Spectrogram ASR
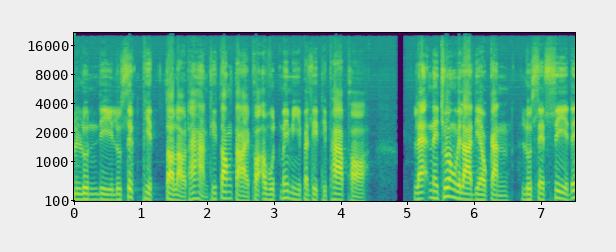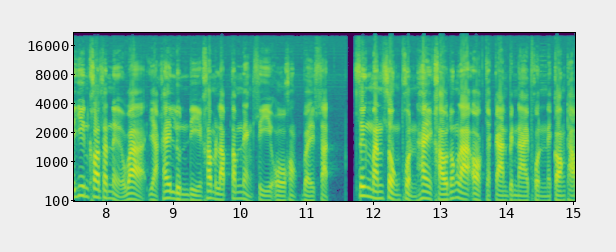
ลลุนดีรู้สึกผิดต่อเหล่าทหารที่ต้องตายเพราะอาวุธไม่มีประสิทธิภาพพอ และในช่วงเวลาเดียวกันลูเซซี่ได้ยื่นข้อเสนอว่าอยากให้ลุนดีเข้ามารับตำแหน่ง CEO ของบริษัท ซึ่งมันส่งผลให้เขาต้องลาออกจากการเป็นนายพลในกองทัพ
